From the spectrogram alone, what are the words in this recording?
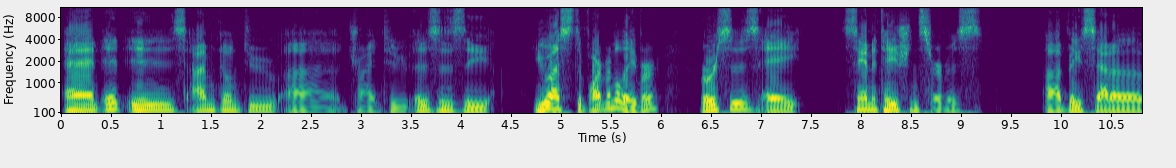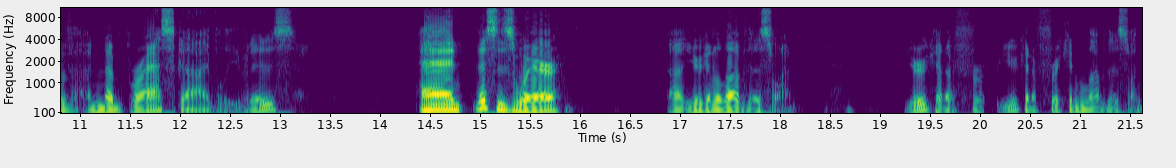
And it is, I'm going to uh, try to, this is the U.S. Department of Labor versus a sanitation service uh, based out of Nebraska, I believe it is. And this is where uh, you're gonna love this one. You're gonna fr- you're gonna freaking love this one.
